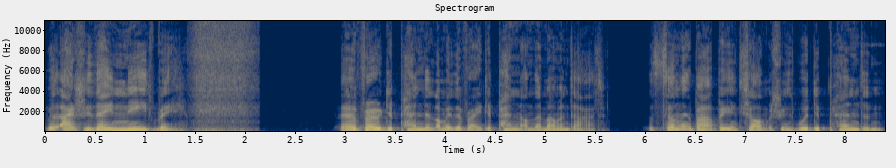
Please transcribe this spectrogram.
but actually, they need me. They're very dependent on me. They're very dependent on their mum and dad. There's something about being a child which means we're dependent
